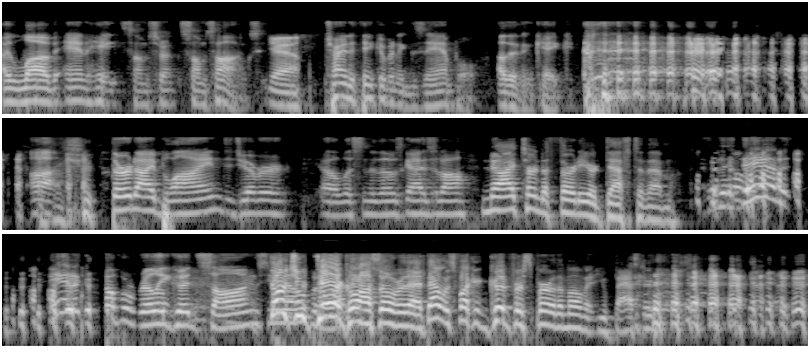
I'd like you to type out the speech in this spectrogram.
I love and hate some some songs. Yeah. I'm trying to think of an example other than Cake. uh, Third Eye Blind. Did you ever uh, listen to those guys at all? No, I turned to thirty or deaf to them. They, they had, they had a couple really good songs. Don't know, you dare gloss over that. That was fucking good for spur of the moment, you bastard.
